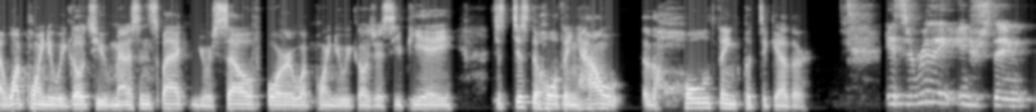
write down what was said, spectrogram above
At what point do we go to Madison Specs yourself, or at what point do we go to a CPA? Just just the whole thing, how the whole thing put together. It's a really interesting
